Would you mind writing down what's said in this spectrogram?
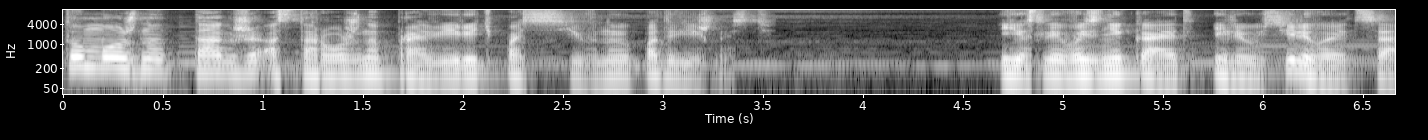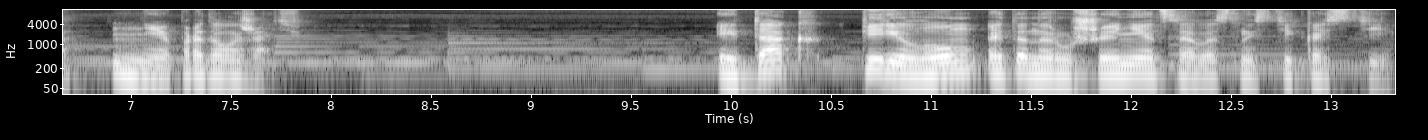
то можно также осторожно проверить пассивную подвижность. Если возникает или усиливается, не продолжать. Итак, перелом – это нарушение целостности кости.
